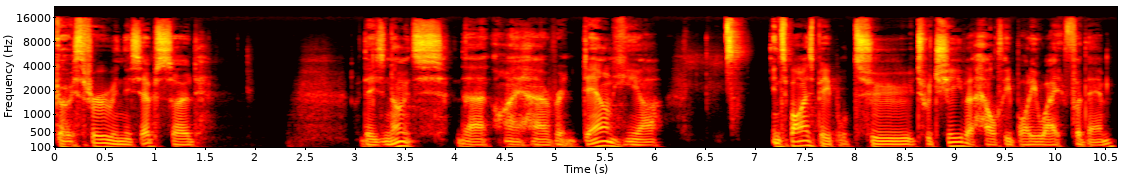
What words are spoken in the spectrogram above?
go through in this episode, these notes that I have written down here, inspires people to, to achieve a healthy body weight for them,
